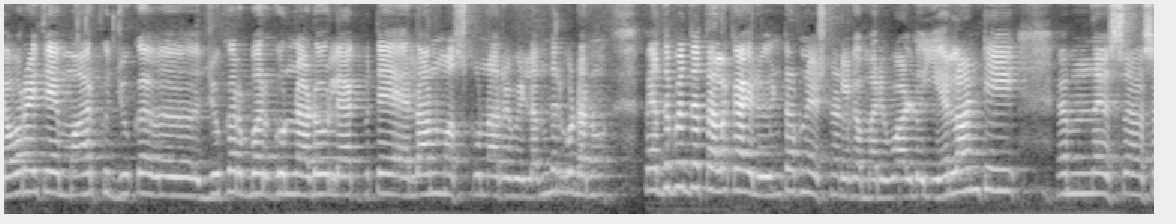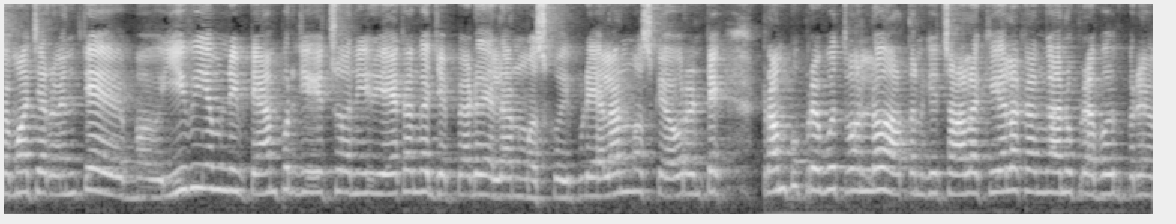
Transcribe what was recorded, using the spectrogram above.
ఎవరైతే మార్క్ జుక జుకర్బర్గ్ ఉన్నాడో లేకపోతే ఎలాన్ మస్క్ ఉన్నారో వీళ్ళందరూ కూడాను పెద్ద పెద్ద తలకాయలు ఇంటర్నేషనల్గా మరి వాళ్ళు ఎలాంటి స- సమాచారం అంటే ఈవీఎంని ట్యాంపర్ చేయొచ్చు అని ఏకంగా చెప్పాడు ఎలాన్ మస్క్ ఇప్పుడు ఎలాన్ మస్క్ ఎవరంటే ట్రంప్ ప్రభుత్వంలో అతనికి చాలా కీలకంగాను ప్రభు ప్ర-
